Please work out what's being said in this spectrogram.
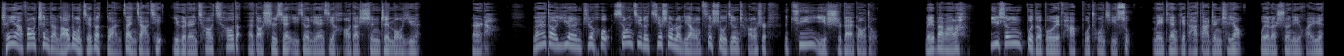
陈亚芳趁着劳动节的短暂假期，一个人悄悄的来到事先已经联系好的深圳某医院，那儿的。来到医院之后，相继的接受了两次受精尝试，均以失败告终。没办法了，医生不得不为她补充激素，每天给她打针吃药。为了顺利怀孕，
